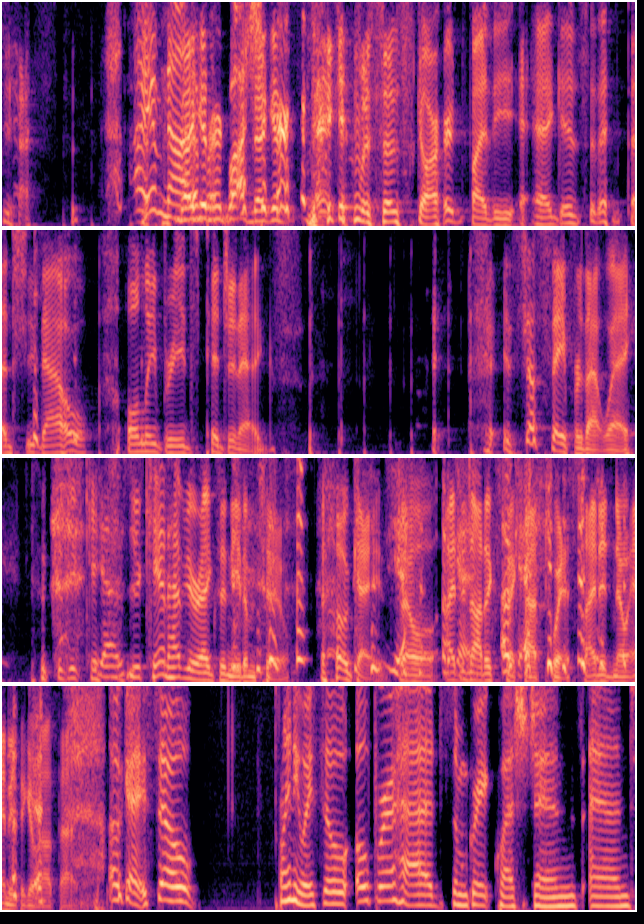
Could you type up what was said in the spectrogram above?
yes. I am not a bird watcher. Meghan, Meghan was so scarred by the egg incident that she now only breeds pigeon eggs. It- it's just safer that way. 'Cause you can't Yes. you can't have your eggs and eat them too. Okay, Yeah, so I did not expect okay. that twist. I didn't know anything about that. okay, so anyway, so Oprah had some great questions and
